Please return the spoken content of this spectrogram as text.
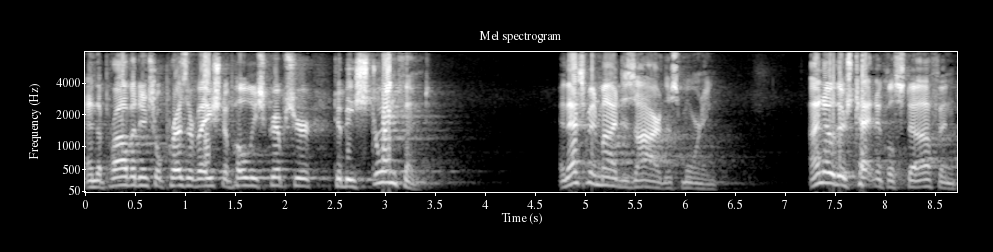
and the providential preservation of Holy Scripture to be strengthened. And that's been my desire this morning. I know there's technical stuff, and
